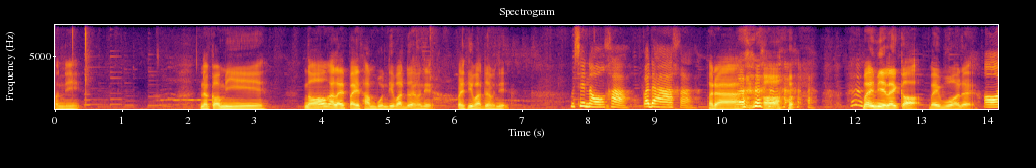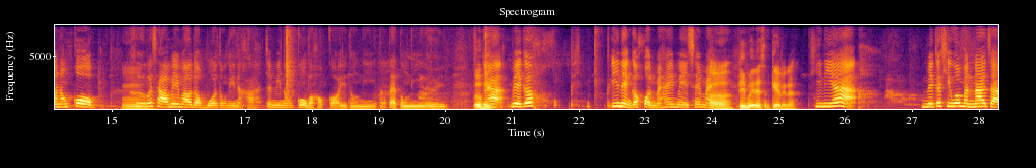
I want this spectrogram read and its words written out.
วันนี้ แล้วก็มีน้องอะไรไปทำบุญที่วัดด้วยวันนี้ ไปที่วัดด้วยวันนี้ ไม่ใช่น้องค่ะป้าดาค่ะพระดา อ๋อ ไม่มีอะไรเกาะใบบัวด้วย อ๋อน้องกบ อืม คือเมื่อเช้าเมย์มาเอาดอกบัวตรงนี้นะคะ จะมีน้องกบอะเขาเกาะอยู่ตรงนี้ ตั้งแต่ตรงนี้เลยเออทีพี่ เนี้ยเมย์ก็พี่เน่งก็ขนมาให้เมย์ใช่ไหม เออพี่ไม่ได้สังเกตเลยนะ ทีเนี้ยเมย์ก็คิดว่ามันน่าจะ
